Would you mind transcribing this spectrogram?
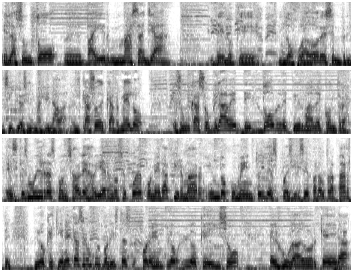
el asunto eh, va a ir más allá de lo que los jugadores en principio se imaginaban. El caso de Carmelo es un caso grave de doble firma de contrato. Es que es muy irresponsable, Javier. No se puede poner a firmar un documento y después irse para otra parte. Lo que tiene que hacer un futbolista es, por ejemplo, lo que hizo el jugador que era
